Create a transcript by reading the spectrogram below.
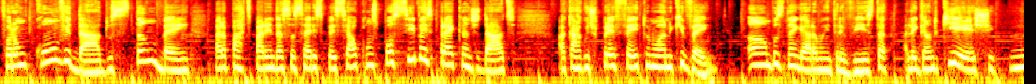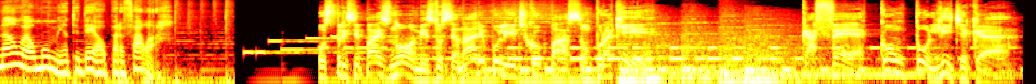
foram convidados também para participarem dessa série especial com os possíveis pré-candidatos a cargo de prefeito no ano que vem. Ambos negaram a entrevista, alegando que este não é o momento ideal para falar. Os principais nomes do cenário político passam por aqui. Café com Política.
